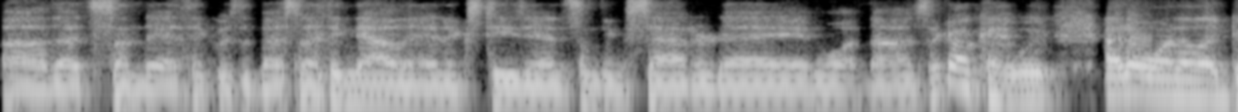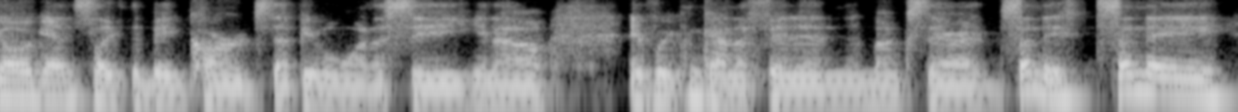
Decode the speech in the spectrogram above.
uh, that Sunday, I think, was the best. And I think now the NXT's added something Saturday and whatnot. It's like, okay, we, I don't want to like go against like the big cards that people want to see. You know, if we can kind of fit in amongst there. Sunday, Sunday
